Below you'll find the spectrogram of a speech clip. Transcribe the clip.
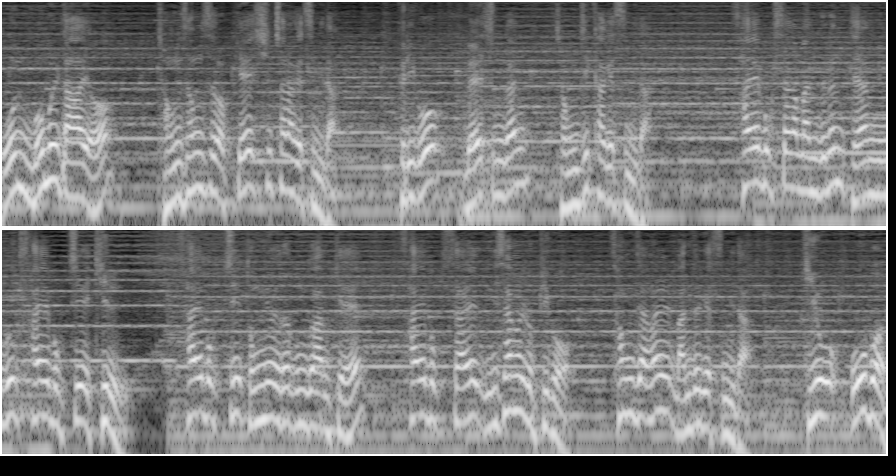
온 몸을 다하여 정성스럽게 실천하겠습니다. 그리고 매 순간 정직하겠습니다. 사회복지사가 만드는 대한민국 사회복지의 길, 사회복지 동료 여러분과 함께 사회복지사의 위상을 높이고 성장을 만들겠습니다. 기호 5번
